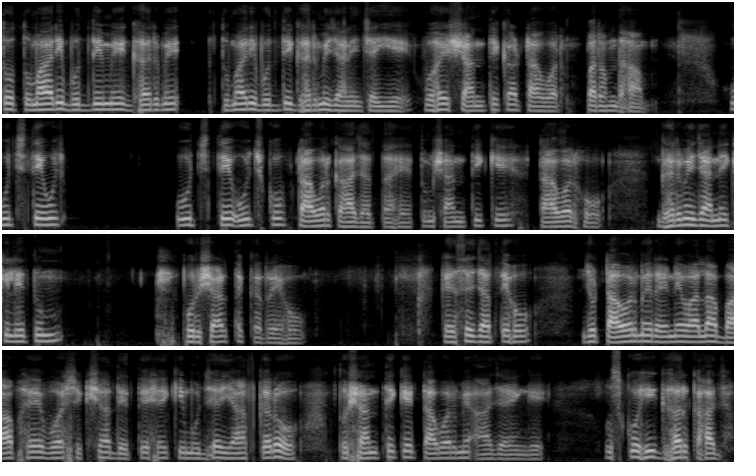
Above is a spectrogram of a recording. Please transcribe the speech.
तो तुम्हारी बुद्धि में, घर में तुम्हारी बुद्धि घर में जानी चाहिए। वह है शांति का टावर, परम धाम। ऊंचते ऊंच ऊंचते ऊंच को टावर कहा जाता है। तुम शांति के टावर हो। घर में जाने के लिए तुम पुरुषार्थ कर रहे हो। कैसे जाते हो? जो टावर में रहने वाला बाप है, वह शिक्षा देते हैं कि मुझे याद करो तो शांति के टावर में आ जाएँगे। उसको ही घर कहा जा,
